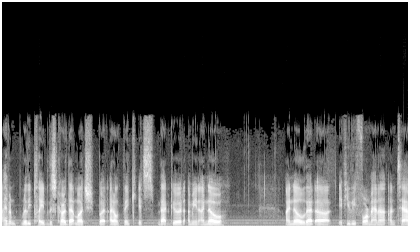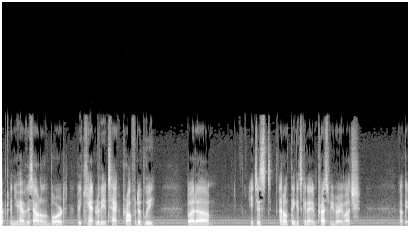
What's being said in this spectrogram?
I haven't really played with this card that much, but I don't think it's that good. I mean, I know I know that uh, if you leave 4 mana untapped and you have this out on the board, they can't really attack profitably. But uh, it just, I don't think it's going to impress me very much. Okay,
